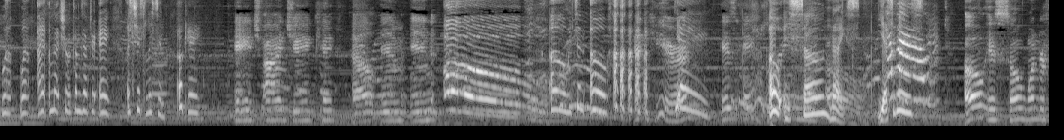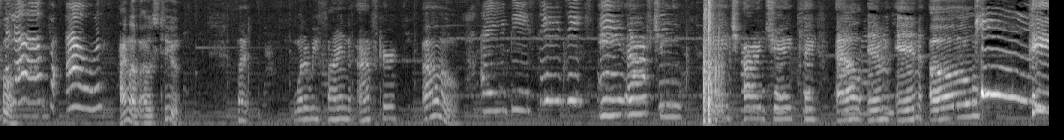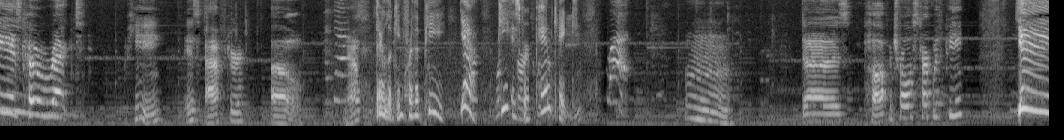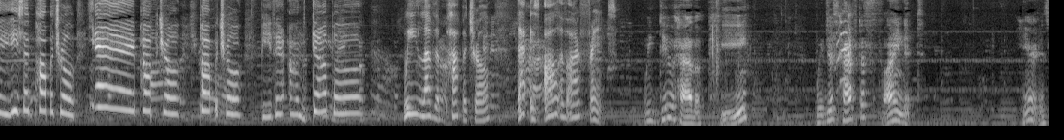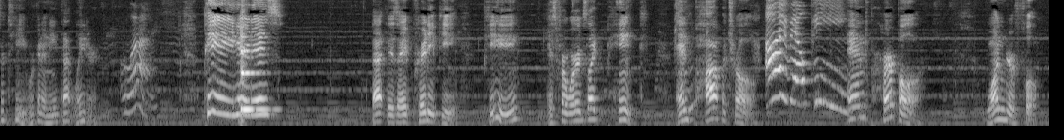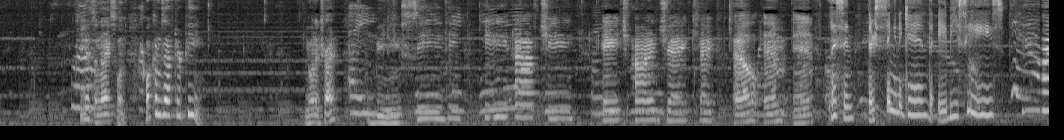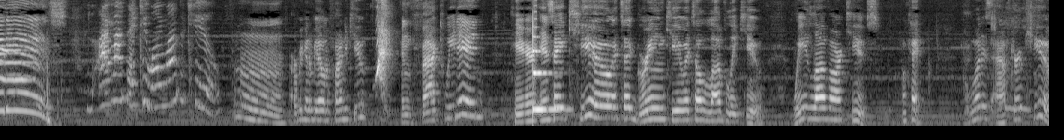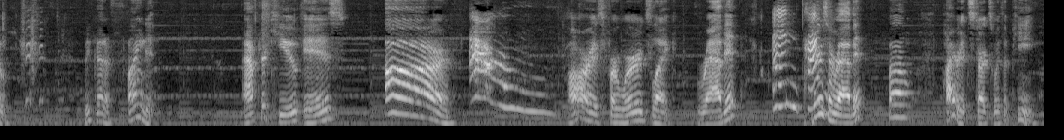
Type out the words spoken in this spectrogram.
A. Let's try. Well, well, I, I'm not sure what comes after A. Let's just listen. Okay. H I J K L M N O. Oh, it's an O. And here Yay. is a. O is so nice. Yes, it is. O is so wonderful. I love O's too. But what do we find after O? A, B, C, D, E F G H I J K L M N O. P is correct. P is after O. Now, They're looking for the P. Yeah, P is for pancake. hmm. Does Paw Patrol start with P? Yay! He said Paw Patrol. Yay! Paw Patrol. Paw Patrol. Be there on the double. We love the Paw Patrol. That is all of our friends. We do have a P. We just have to find it. Here is a T. We're gonna need that later. P, here it is. That is a pretty P. P is for words like pink and Paw Patrol I will pee. and purple. Wonderful. P is a nice one. What comes after P? You want to try? A, B, C, D, E, F, G, H, I, J, K, L, M, N. Listen, they're singing again the ABCs. Here it is. I want the Q. I want the Q. Hmm, are we going to be able to find a a Q? In fact, we did. Here is a Q. It's a green Q. It's a lovely Q. We love our Qs. Okay, but what is after Q? We've got to find it. After Q is R. Ow. R is for words like rabbit. Here's a rabbit. Well, pirate starts with a P.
